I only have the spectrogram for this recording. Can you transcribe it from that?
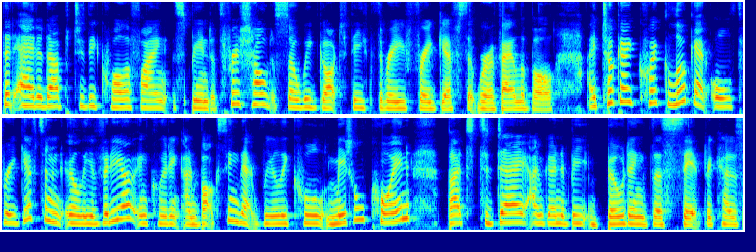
that added up to the qualifying spend threshold. So we got the three free gifts that were available. I took a quick look at all three gifts in an earlier video, including unboxing that really cool metal coin. But today I'm going to be building this set because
